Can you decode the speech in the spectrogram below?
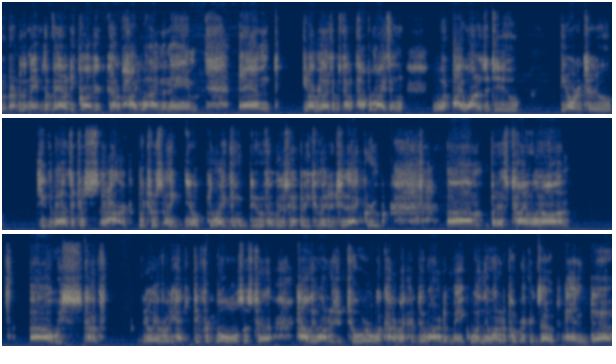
out under the name the Vanity Project, kind of hide behind the name, and you know, I realized I was kind of compromising what I wanted to do in order to keep the band's interests at heart, which was, I think, you know, the right thing to do if I was going to be committed to that group. Um, but as time went on, uh, we kind of, you know, everybody had different goals as to how they wanted to tour, what kind of record they wanted to make, when they wanted to put records out, and uh,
